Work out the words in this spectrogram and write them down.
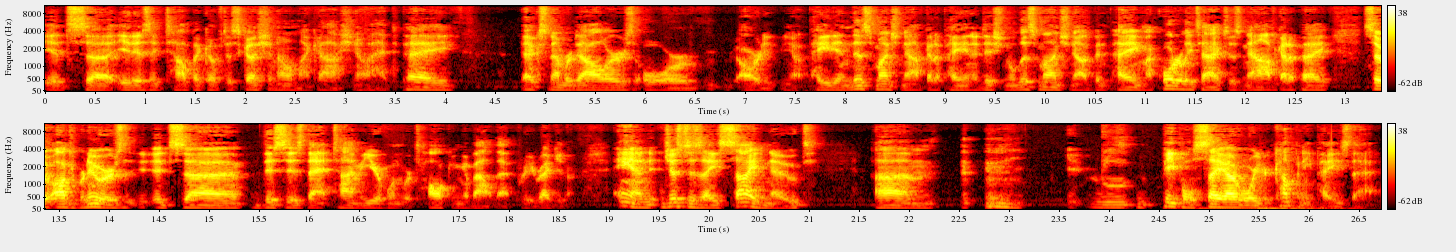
it's uh, it is a topic of discussion. Oh my gosh, you know, I had to pay X number of dollars, or already you know paid in this much. Now I've got to pay an additional this much. Now I've been paying my quarterly taxes. Now I've got to pay. So entrepreneurs, it's uh, this is that time of year when we're talking about that pretty regular. And just as a side note, um, people say, "Oh, well, your company pays that."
